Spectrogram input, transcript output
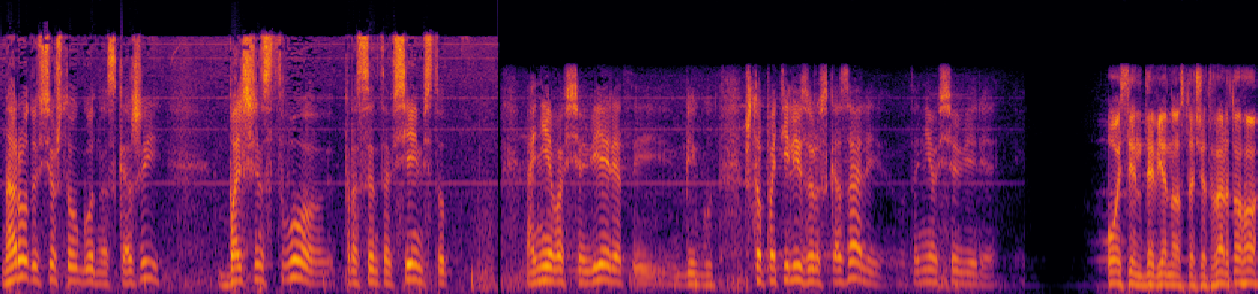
народу все что угодно скажи, большинство, процентов 70, вот, они во все верят и бегут. Что по телевизору сказали, вот они во все верят. Осінь 94-го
